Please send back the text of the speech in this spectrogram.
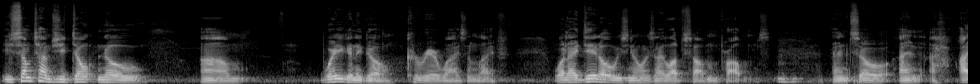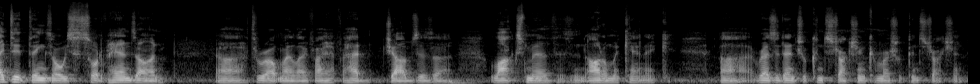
You sometimes you don't know um, where you're going to go career-wise in life. What I did always know is I love solving problems, and so and I did things always sort of hands-on uh, throughout my life. I have had jobs as a locksmith, as an auto mechanic, uh, residential construction, commercial construction,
